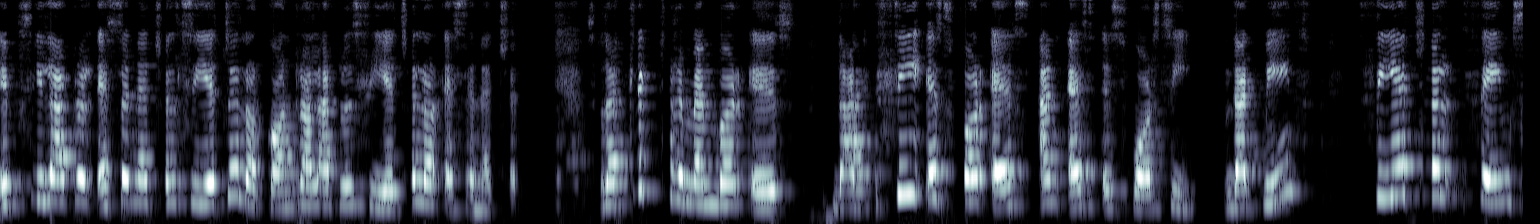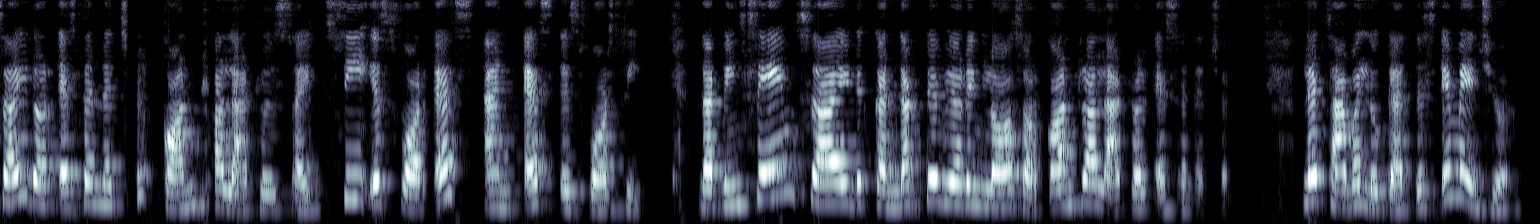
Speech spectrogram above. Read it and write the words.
Ipsilateral SNHL CHL or contralateral CHL or SNHL. So the trick to remember is that C is for S and S is for C. That means CHL same side or SNHL contralateral side. C is for S and S is for C. That means same side conductive hearing loss or contralateral SNHL. Let's have a look at this image here.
